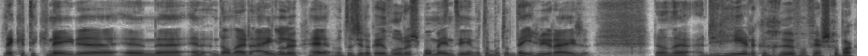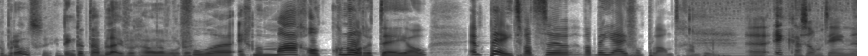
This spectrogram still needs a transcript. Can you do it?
Lekker te kneden en, uh, en dan uiteindelijk, hè, want er zit ook heel veel rustmomenten in, want dan moet dat deeg weer reizen. Dan die heerlijke geur van vers gebakken brood. Ik denk dat ik daar blij van ga worden. Ik voel echt mijn maag al knorren, Theo. En Peet, wat, uh, wat ben jij van plan te gaan doen? Uh, ik ga zo meteen uh,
